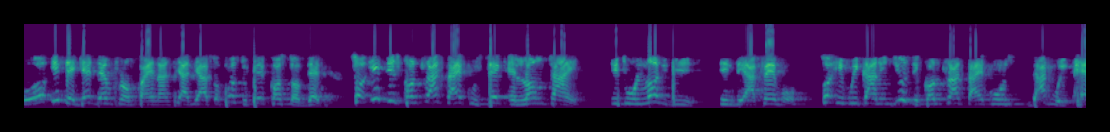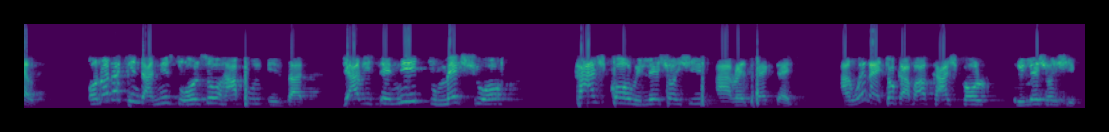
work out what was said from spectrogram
Or if they get them from financiers, they are supposed to pay cost of debt. So if these contract cycles take a long time, it will not be in their favor. So if we can reduce the contract cycles, that will help. Another thing that needs to also happen is that there is a need to make sure cash call relationships are respected. And when I talk about cash call relationship,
